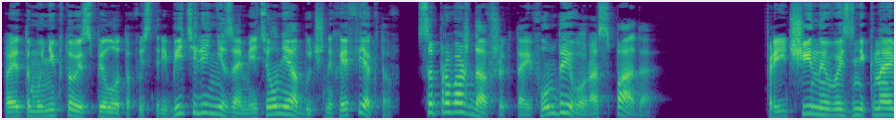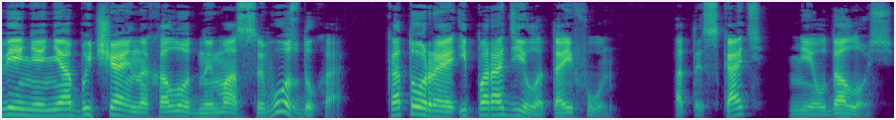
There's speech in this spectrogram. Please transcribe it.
поэтому никто из пилотов-истребителей не заметил необычных эффектов, сопровождавших тайфун до его распада. Причины возникновения необычайно холодной массы воздуха, которая и породила тайфун, отыскать не удалось.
